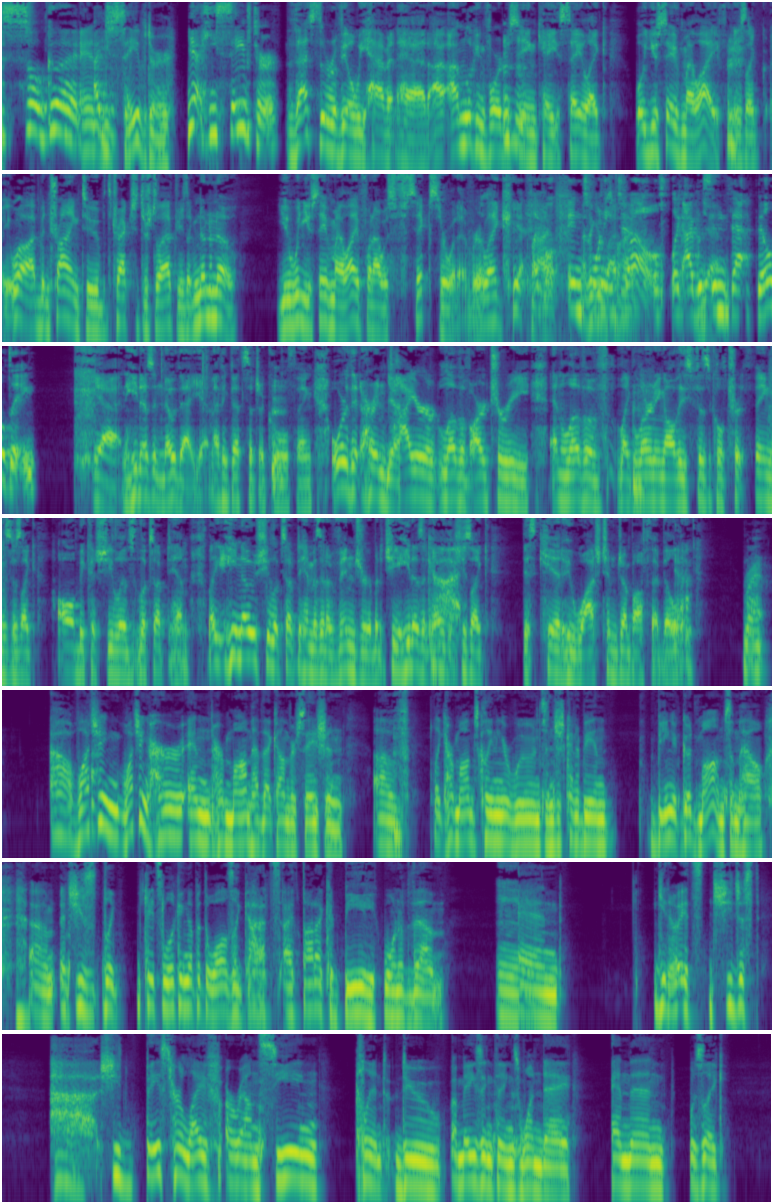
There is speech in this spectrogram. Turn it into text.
so good. And I he just, saved her. yeah, he saved her. That's the reveal we haven't had. I, I'm looking forward to Mm-hmm. seeing Kate say like, "Well, you saved my life," and he's like, "Well, I've been trying to, but the tracksuits are still after." you." He's like, "No, no, no." You when you saved my life when I was six or whatever, like Like well, in I think it was five. 2012, like I was Yeah. in that building. Yeah, and he doesn't know that yet. And I think that's such a cool hmm. thing. Or that her entire love of archery and love of like learning all these physical tr- things is like all because she lives looks up to him. Like he knows she looks up to him as an avenger, but she he doesn't know that she's like this kid who watched him jump off that building. Right. Oh, watching watching her and her mom have that conversation of like her mom's cleaning her wounds and just kind of being being a good mom somehow. Um, and she's like Kate's looking up at the walls like God, it's, I thought I could be one of them. And you know, it's she just she based her life around seeing Clint do amazing things one day and then was like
